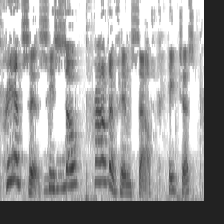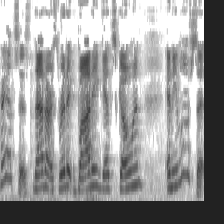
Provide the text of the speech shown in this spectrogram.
prances. He's mm-hmm. so proud of himself. He just prances. That arthritic body gets going and he loves it.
